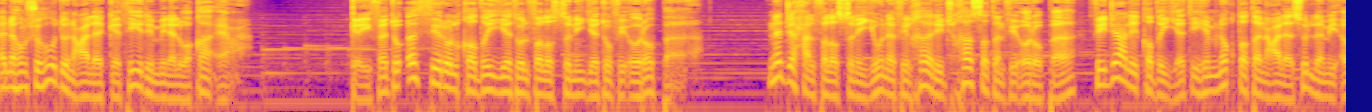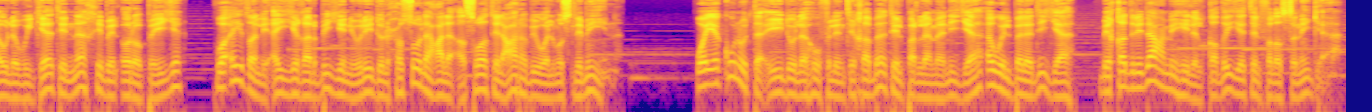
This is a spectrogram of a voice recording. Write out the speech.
أنهم شهود على كثير من الوقائع. كيف تؤثر القضية الفلسطينية في أوروبا؟ نجح الفلسطينيون في الخارج خاصة في أوروبا في جعل قضيتهم نقطة على سلم أولويات الناخب الأوروبي وأيضا لأي غربي يريد الحصول على أصوات العرب والمسلمين. ويكون التأييد له في الانتخابات البرلمانية أو البلدية بقدر دعمه للقضية الفلسطينية.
